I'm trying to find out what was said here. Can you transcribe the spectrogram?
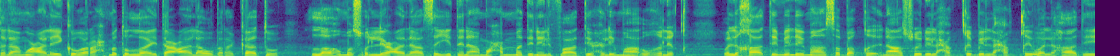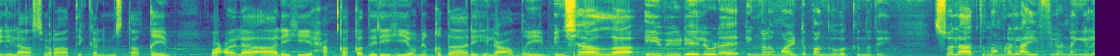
അസ്സലാമു അലൈക്കും വറഹമത്തല്ലാഹി തആല വബറകാതു അല്ലാഹുമ്മ സ്വല്ലി അലാ സയ്യിദിന മുഹമ്മദിനിൽ ഫാത്തിഹ ലിമാ ഉഗ്ലിഖ് വൽ ഖാതിമി ലിമാ സബഖ് നാസുരിൽ ഹക്ക് ബിൽ ഹക്ക് വൽ ഹാദി ഇലാ സിറാത്തിക്കൽ മുസ്തഖീം വഅല ആലിഹി ഹഖ ഖദ്രിഹി വമിഖ്ദാരിഹിൽ അളീം ഇൻഷാ അല്ലാഹ് ഈ വീഡിയോയിലൂടെ നിങ്ങളുമായിട്ട് പങ്കുവെക്കുന്നത് സ്വലാത്ത് നമ്മുടെ ലൈഫിലുണ്ടെങ്കിൽ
